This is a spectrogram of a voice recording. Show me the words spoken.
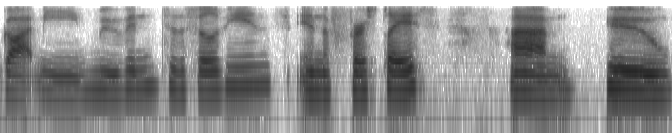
got me moving to the Philippines in the first place, um, who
